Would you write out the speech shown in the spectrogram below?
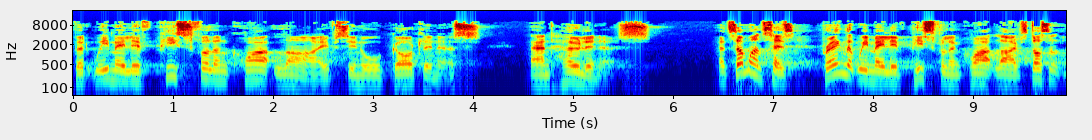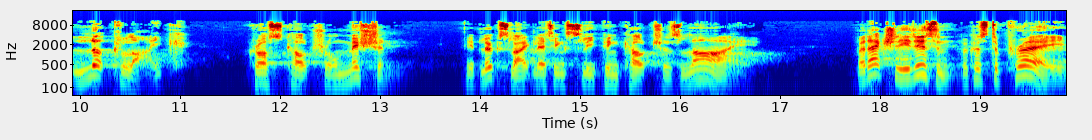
that we may live peaceful and quiet lives in all godliness and holiness. And someone says, praying that we may live peaceful and quiet lives doesn't look like cross-cultural mission. It looks like letting sleeping cultures lie. But actually it isn't, because to pray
